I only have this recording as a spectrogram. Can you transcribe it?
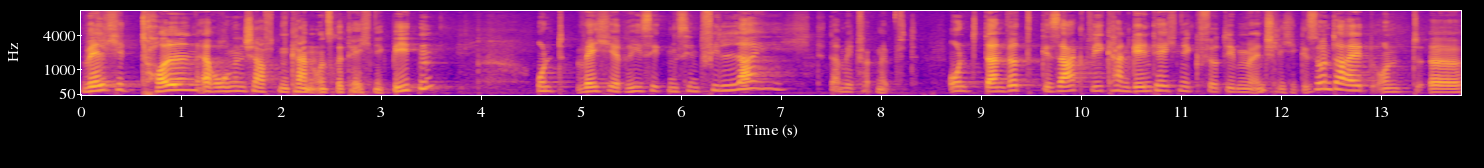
welche tollen Errungenschaften kann unsere Technik bieten und welche Risiken sind vielleicht damit verknüpft. Und dann wird gesagt, wie kann Gentechnik für die menschliche Gesundheit und äh,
